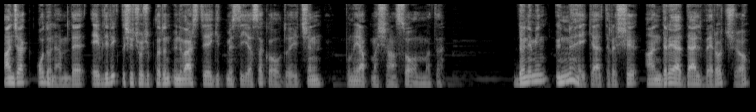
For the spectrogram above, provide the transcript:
Ancak o dönemde evlilik dışı çocukların üniversiteye gitmesi yasak olduğu için bunu yapma şansı olmadı. Dönemin ünlü heykeltıraşı Andrea del Verrocchio,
